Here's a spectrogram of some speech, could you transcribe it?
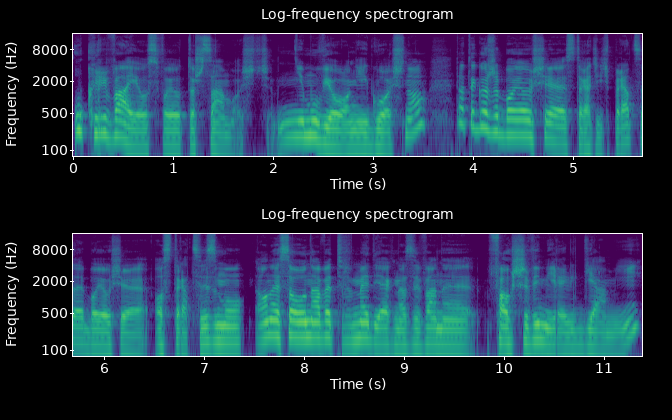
ukrywają swoją tożsamość. Nie mówią o niej głośno, dlatego że boją się stracić pracę, boją się ostracyzmu. One są nawet w mediach nazywane fałszywymi religiami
